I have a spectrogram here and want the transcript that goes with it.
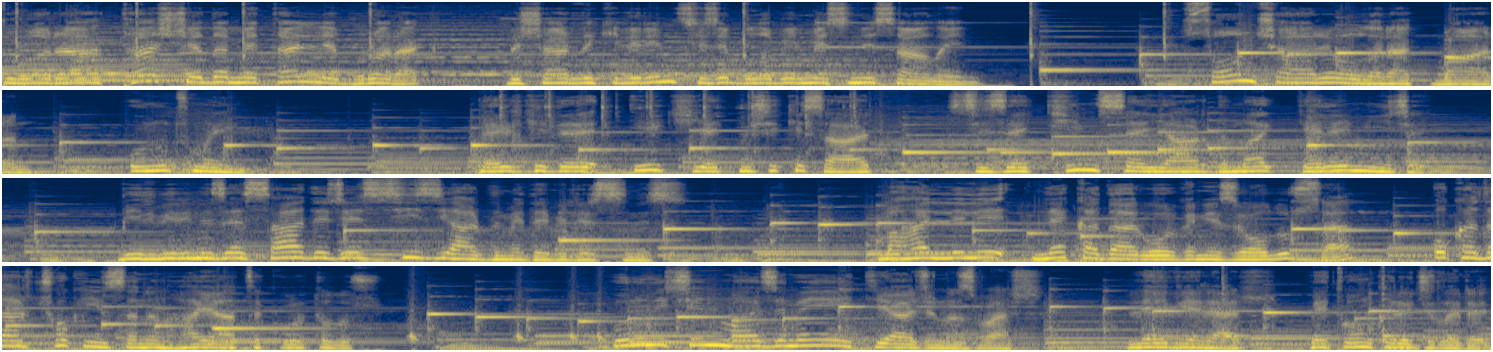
duvara, taş ya da metalle vurarak dışarıdakilerin sizi bulabilmesini sağlayın. Son çare olarak bağırın. Unutmayın. Belki de ilk 72 saat size kimse yardıma gelemeyecek. Birbirinize sadece siz yardım edebilirsiniz. Mahalleli ne kadar organize olursa o kadar çok insanın hayatı kurtulur. Bunun için malzemeye ihtiyacınız var. Levyeler, beton kırıcıları,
